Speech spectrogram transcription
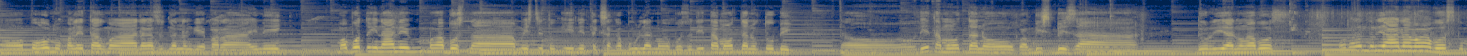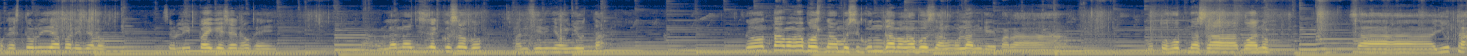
O pohon mo palit og mga dangan sudlanan kay para inig mabuto inani mga boss na may og init tag sa kabulan mga boss. So, di ta maot og tubig. So di ta maot og pambisbis sa durian mga boss. So kanang durian na mga boss, kung makaistorya pa ni siya no. So lipay kay siya no kay na ulan na dyan sa kusog oh. Pansin niyo ang yuta. So unta mga boss na mo segunda mga boss ang ulan kay para mutuhop na sa kuano sa yuta.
